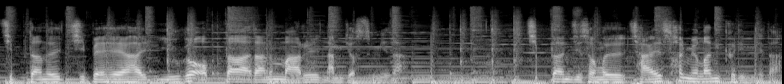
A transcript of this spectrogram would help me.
집단을 지배해야 할 이유가 없다라는 말을 남겼습니다. 집단 지성을 잘 설명한 글입니다.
